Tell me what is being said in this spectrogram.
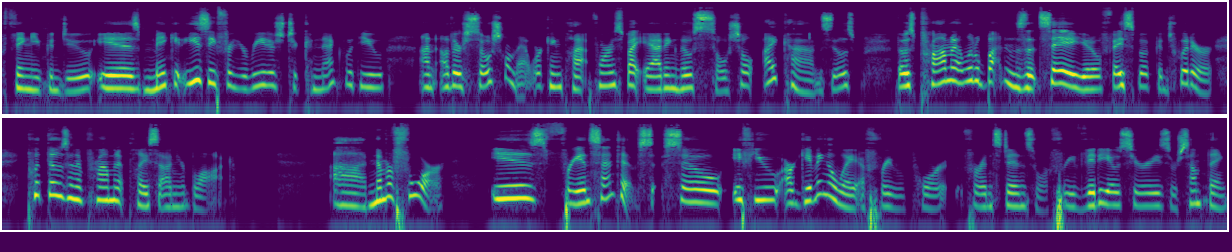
thing you can do is make it easy for your readers to connect with you on other social networking platforms by adding those social icons, those, those prominent little buttons that say, you know, Facebook and Twitter. Put those in a prominent place on your blog. Uh, number four is free incentives. So if you are giving away a free report, for instance, or a free video series or something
